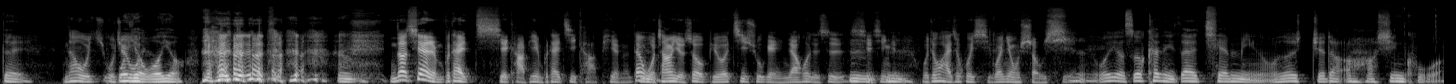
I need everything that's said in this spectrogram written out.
对，然后我我我有，觉得我，我有，你知道现在人不太写卡片，不太寄卡片了。但我常常有时候，比如说寄书给人家，或者是写信给，嗯嗯我就还是会习惯用手写。我有时候看你在签名，我都觉得哦，好辛苦哦，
